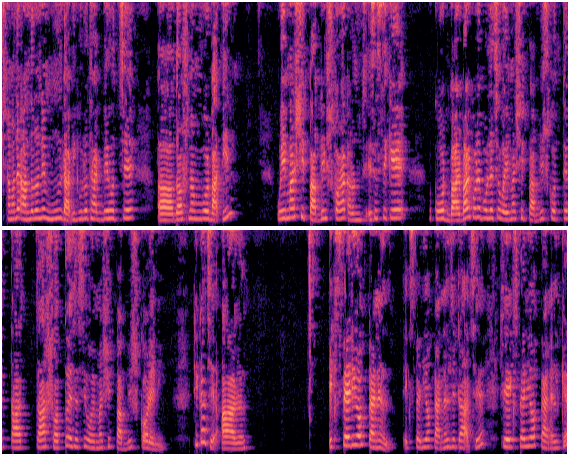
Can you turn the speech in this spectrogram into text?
আমাদের আন্দোলনের মূল দাবিগুলো থাকবে হচ্ছে দশ নম্বর বাতিল ওয়েমার্কশিট পাবলিশ করা, কারণ এসএসসি কে কোর্ট বারবার করে বলেছে ওয়েমার্কশিট পাবলিশ করতে তার সত্ত্বেও এসএসসি ওয়েমার্কশিট পাবলিশ করেনি। ঠিক আছে? আর expiry of panel expiry of panel যেটা আছে, সেই এক্সপায়ারি অফ প্যানেলকে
